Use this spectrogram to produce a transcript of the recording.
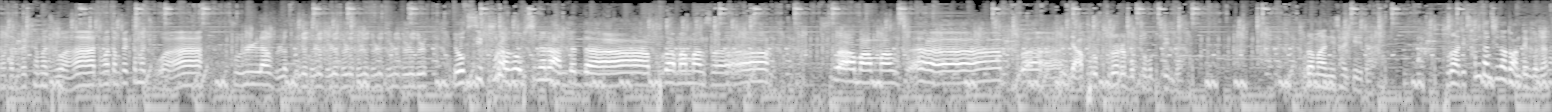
타마타마 백타마 좋아 아, 타마타마 백타마 좋아 훌라 훌라 돌려 돌려 돌려 돌려 돌려 돌려 돌려 돌려 돌려 역시 프라가 없으면 안 된다 프라만만 써 프라만만 써 프라 이제 앞으로 프라를 목적으로 뛴다 브라만이 살 길이다. 브라 아직 3단 지나도 안 된 거잖아.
